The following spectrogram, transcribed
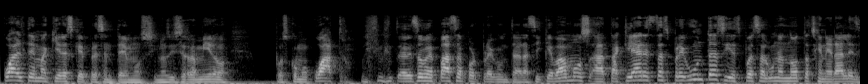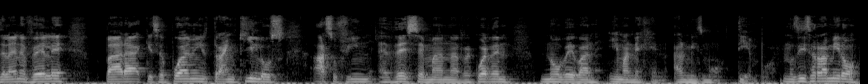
¿cuál tema quieres que presentemos? Y nos dice Ramiro, pues como cuatro. Eso me pasa por preguntar. Así que vamos a taclear estas preguntas y después algunas notas generales de la NFL para que se puedan ir tranquilos a su fin de semana. Recuerden, no beban y manejen al mismo tiempo. Nos dice Ramiro,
